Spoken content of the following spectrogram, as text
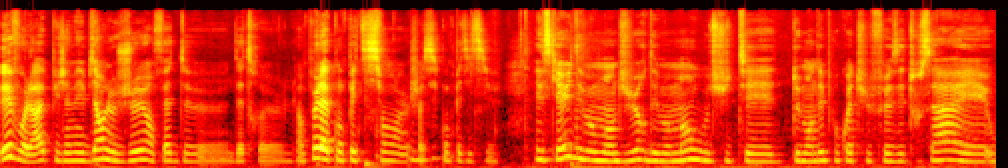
Et voilà. Et puis j'aimais bien le jeu, en fait, d'être un peu la compétition. je suis Mhm. assez compétitive. Est-ce qu'il y a eu des moments durs, des moments où tu t'es demandé pourquoi tu faisais tout ça et où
